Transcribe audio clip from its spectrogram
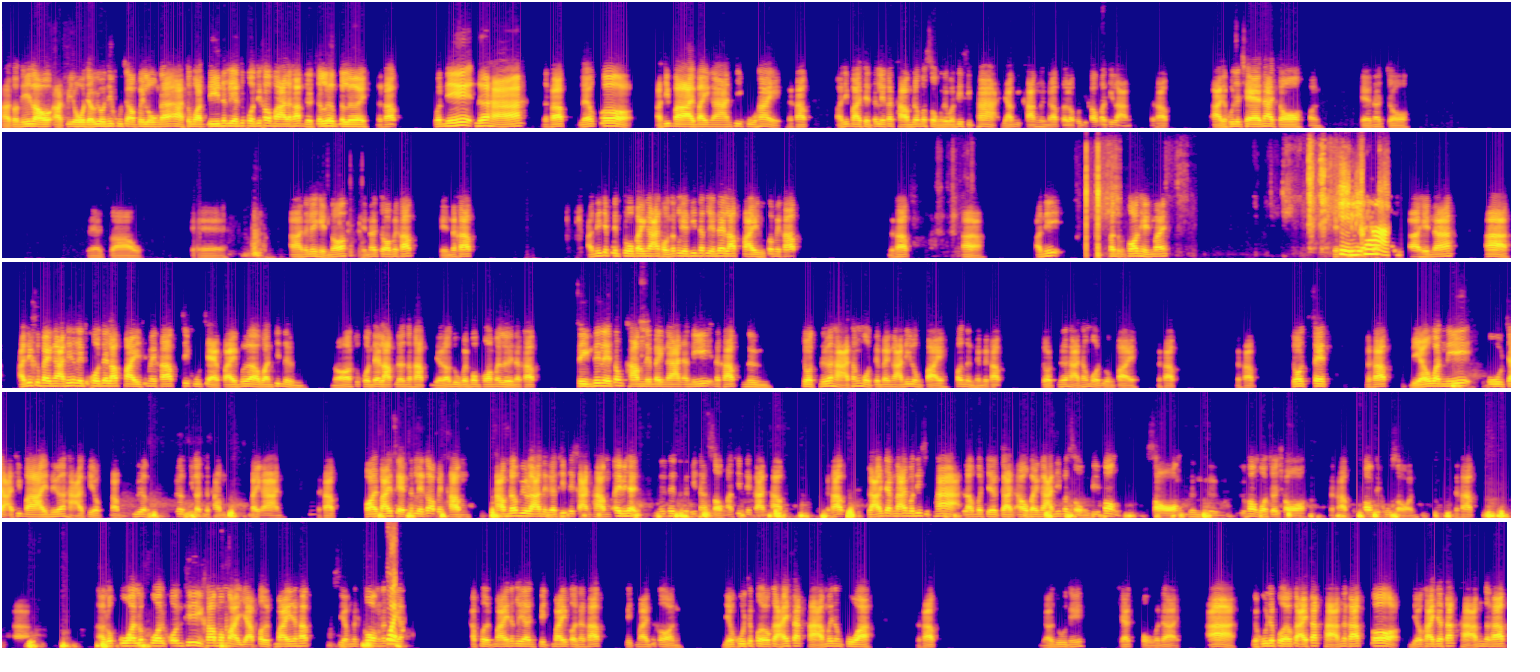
อ่าตอนนี้เราอัดวีดีโอเดี๋ยววีดีโอนี้ครูจะเอาไปลงนะอ่าสวัสดีนักเรียนทุกคนที่เข้ามานะครับ เดี๋ยวจะเริ่มกันเลยนะครับ วันนี้เนื้อหานะครับ แล้วก็อธิบายใบงานที่ครูให้นะครับ อธิบายเสร็จนักเรียนก็ทำแล้วมาส่งในวันที่สิบห้าย้ำอีกครั้งหนึ่งนะครับสำหรับคนที่เข้ามาที่หลังนะครับอ่าเดี๋ยวครูจะแชร์หน้าจอก่อนแชร์หน้าจอแชร์ซาวแชร์อ่านักเรียนเห็นเนาะเห็นหน้าจอไหมครับ เห็นนะครับ อันนี้จะเป็นตัวใบงานของนักเรียนที่นักเรียนได้รับไปถูกต้องไหมครับ นะครับ อ่า อันนี้กระตุกพรเห็นไหมเห็นค่ะ อ่า เห็นนะ อ่า อันนี้คือใบงานที่นักเรียนทุกคนได้รับไปใช่ไหมครับ ที่ครูแจกไปเมื่อวันที่หนึ่งเนาะทุกคนได้รับแล้วนะครับ เดี๋ยวเราดูไปพร้อม ๆ กันเลยนะครับ สิ่งที่เรียนต้องทำในใบงานอันนี้นะครับหนึ่งจดเนื้อหาทั้งหมดในใบงานที่ลงไป ข้อหนึ่งเห็นไหมครับ จดเนื้อหาทั้งหมดลงไปนะครับนะครับ จดเสร็จนะครับ เดี๋ยววันนี้ครูจะอธิบายเนื้อหาเกี่ยวกับเรื่องเรื่องที่เราจะทำใบงานนะครับพอใบเสร็จนักเรียนก็เอาไปทำทำแล้วมีเวลาหนึ่งอาทิตย์ในการทำเอ้ยไม่ใช่ไม่ใช่หนึ่งอาทิตย์นะสองอาทิตย์ในการทำนะครับ หลังจากนั้นวันที่สิบห้าเรามาเจอกันเอาใบงานนี้มาส่งที่ห้องสองหนึ่งหนึ่งหรือห้องวชชนะครับ ห้องที่ครูสอนนะครับอ่ารบกวนรบกวนคนที่เข้ามาใหม่อย่าเปิดไมค์นะครับ เสียงมันกล้องนักเรียน เปิดไมค์นักเรียนปิดไมค์ก่อนนะครับ ปิดไมค์ไปก่อน เดี๋ยวครูจะเปิดโอกาสให้ซักถามไม่ต้องกลัวนะครับ เดี๋ยวดูนี้แชทโผล่มาได้ อ่า เดี๋ยวครูจะเปิดโอกาสให้ซักถามนะครับ ก็เดี๋ยวใครจะซักถามนะครับ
